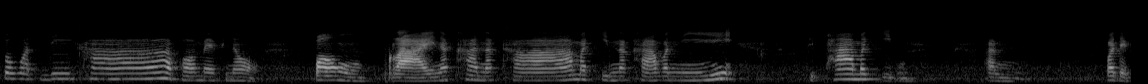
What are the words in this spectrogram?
ส วัสดีค่ะพ่อแม่พี่น้องป้องปลายนะคะนะคะ มากินนะคะวันนี้สิบห้ามากิน อันปลาเด็ก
